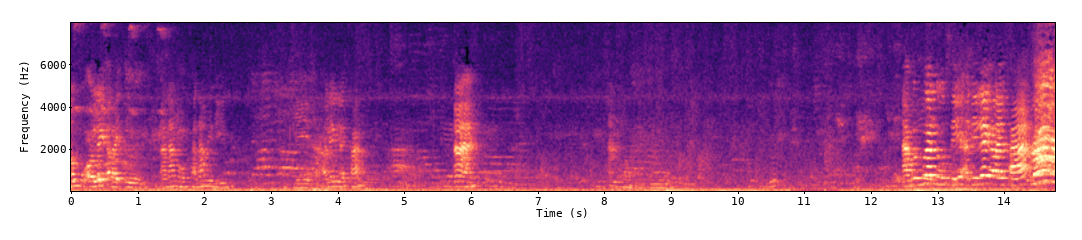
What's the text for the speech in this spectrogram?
น้องบูเอาเลขอะไรเอ่ยอะนั่งลงค่ะนั่งดีๆโอเคอะเอาเลขอะไรคะอะอะลองติดดูอะเพื่อนๆดูสิอันนี้เลขอะไรคะเลข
